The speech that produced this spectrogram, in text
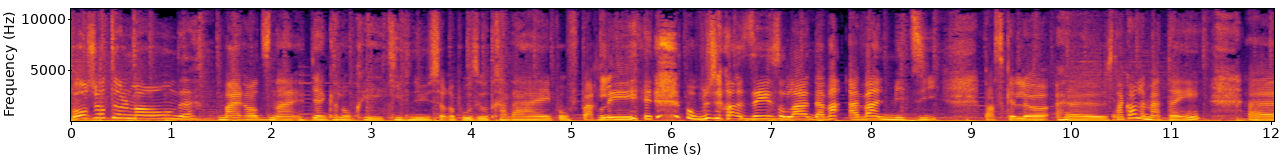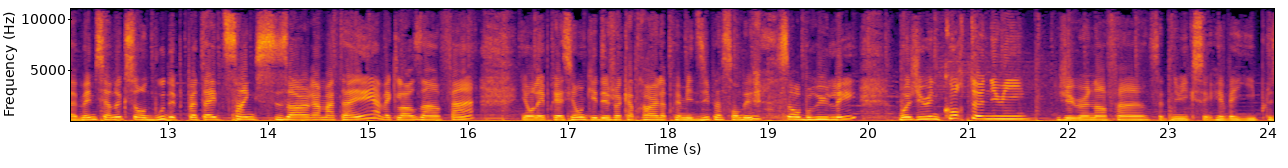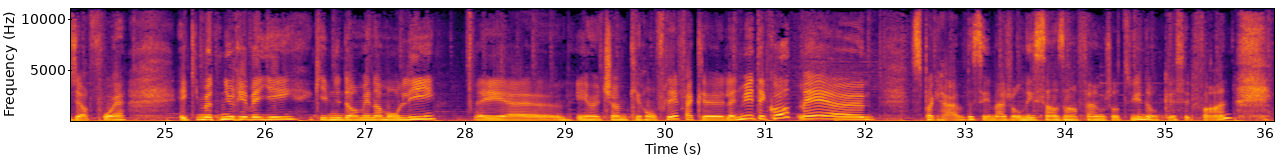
Bonjour tout le monde, mère ordinaire, bien que l'on prie, qui est venue se reposer au travail pour vous parler, pour vous jaser sur l'heure d'avant, avant le midi, parce que là, euh, c'est encore le matin, euh, même s'il y en a qui sont debout depuis peut-être 5-6 heures à matin avec leurs enfants, ils ont l'impression qu'il est déjà 4 heures l'après-midi parce qu'ils sont, brûlés. Moi, j'ai eu une courte nuit. J'ai eu un enfant cette nuit qui s'est réveillé plusieurs fois et qui m'a tenu réveillée, qui est venu dormir dans mon lit et, euh, et un chum qui ronflait. Fait que la nuit était courte, mais euh, c'est pas grave. C'est ma journée sans enfant aujourd'hui, donc c'est le fun.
